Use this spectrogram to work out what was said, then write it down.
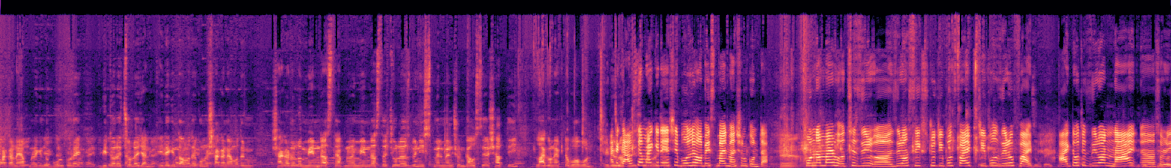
শাখা নাই আপনারা কিন্তু ভুল করে ভিতরে চলে যান। এটা কিন্তু আমাদের কোনো শাখা নাই। আমাদের শাখাটা হলো মেন রাস্তায়। আপনারা মেন রাস্তায় চলে আসবেন ইসমাইল মেনশন গাউসিয়ার সাথে লাগানো একটা ভবন। এটা আচ্ছা গাউসিয়া মার্কেটে এসে বললে হবে ইসমাইল ম্যানশন কোনটা? হ্যাঁ ফোন নাম্বার হচ্ছে zero six two triple five triple zero five. আরেকটা হচ্ছে zero one nine sorry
